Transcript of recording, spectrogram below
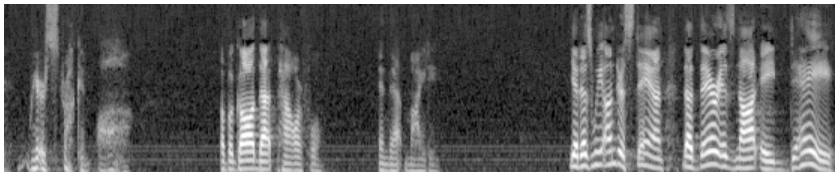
we are struck in awe of a God that powerful and that mighty. Yet, as we understand that there is not a day,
